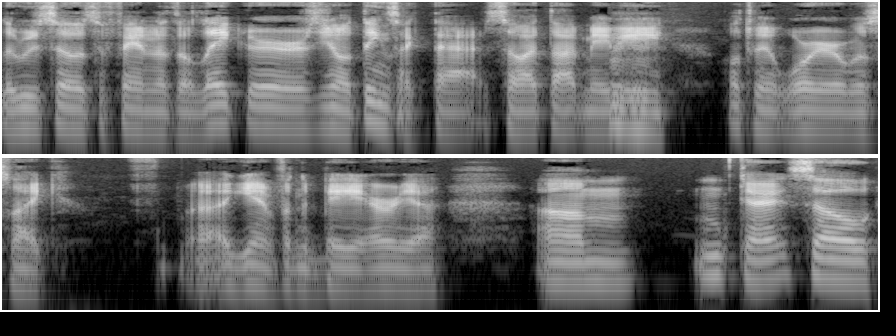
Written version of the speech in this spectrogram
LaRusso is a fan of the Lakers, you know, things like that. So I thought maybe Ultimate Warrior was like again from the Bay Area. Um, okay, so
